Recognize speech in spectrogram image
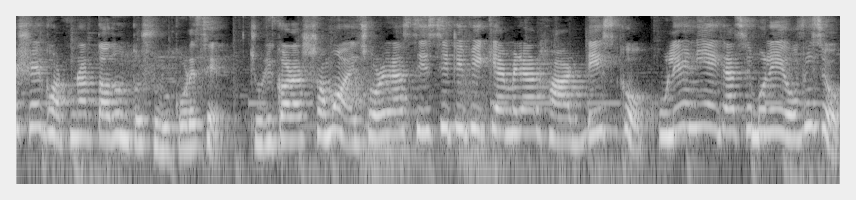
এসে ঘটনার তদন্ত শুরু করেছে। চুরি করার সময় চোরেরা সিসিটিভি ক্যামেরার হার্ড ডিস্কও খুলে নিয়ে গেছে বলে অভিযোগ।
